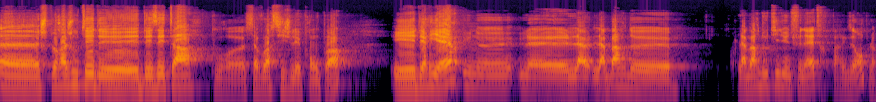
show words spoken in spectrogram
Euh, je peux rajouter des, états pour savoir si je les prends ou pas. Et derrière, la barre d'outils d'une fenêtre, par exemple,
